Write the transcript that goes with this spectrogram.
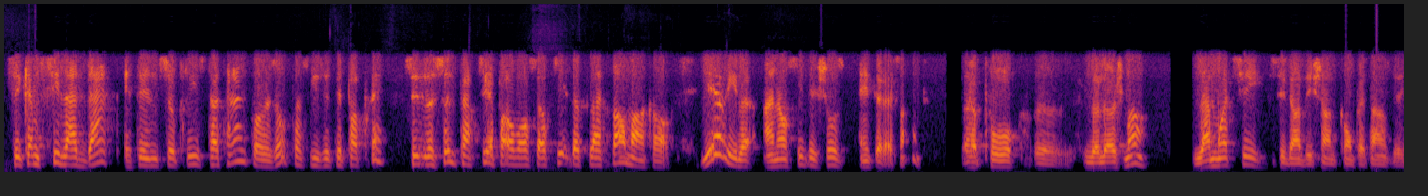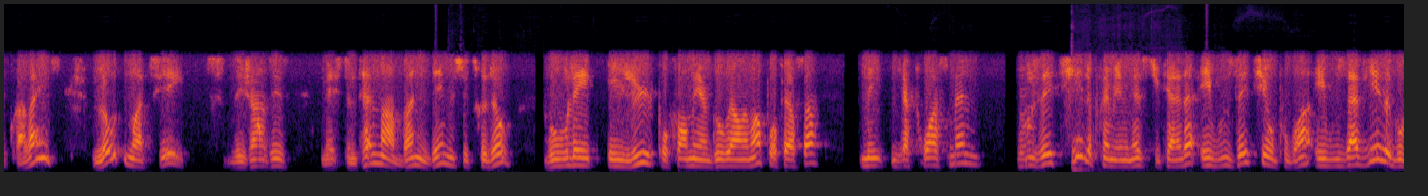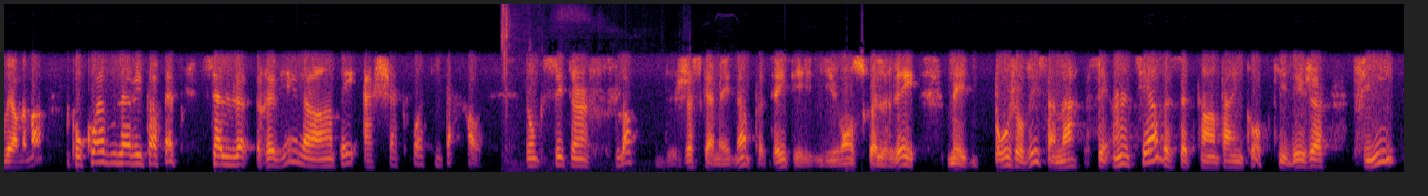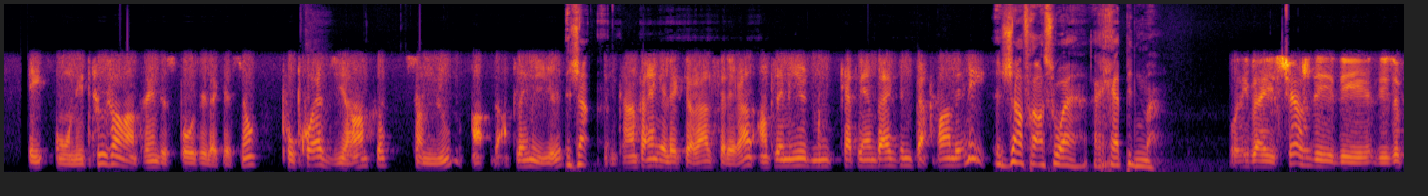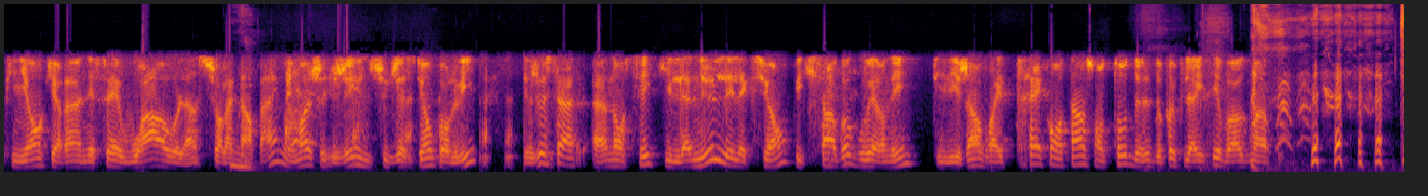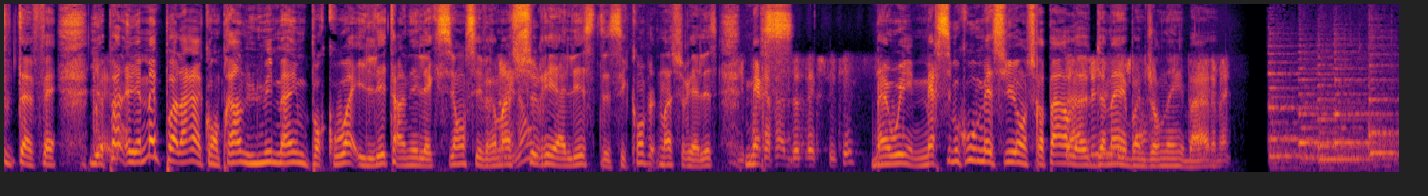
C'est comme si la date était une surprise totale pour eux autres parce qu'ils n'étaient pas prêts. C'est le seul parti à pas avoir sorti de plateforme encore. Hier, il a annoncé des choses intéressantes euh, pour euh, le logement. La moitié, c'est dans des champs de compétences des provinces. L'autre moitié, les gens disent, mais c'est une tellement bonne idée, M. Trudeau. Vous voulez être élu pour former un gouvernement pour faire ça? Mais il y a trois semaines, vous étiez le premier ministre du Canada et vous étiez au pouvoir et vous aviez le gouvernement. Pourquoi vous ne l'avez pas fait? Ça le- revient le hanter à chaque fois qu'il parle. Donc, c'est un flop jusqu'à maintenant. Peut-être ils vont se relever. Mais aujourd'hui, ça marque. C'est un tiers de cette campagne courte qui est déjà finie. Et on est toujours en train de se poser la question pourquoi diantre sommes-nous en, en plein milieu d'une campagne électorale fédérale, en plein milieu d'une quatrième vague d'une pa- pandémie? Jean-François, rapidement. Oui, ben, ils cherchent des, des, des opinions qui auraient un effet wow là, sur la campagne. Moi, j'ai une suggestion pour lui. Il a juste à, annoncer qu'il annule l'élection puis qu'il s'en va gouverner. Puis les gens vont être très contents. Son taux de, de popularité va augmenter. Tout à fait. Il a, pas, il a même pas l'air à comprendre lui-même pourquoi il est en élection. C'est vraiment Ben surréaliste. C'est complètement surréaliste. Il est Merci. capable de l'expliquer? Ben oui, merci beaucoup, messieurs. On se reparle Salut, demain. Bonne journée. Bye. À demain.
